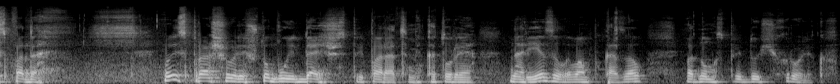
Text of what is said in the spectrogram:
господа, вы спрашивали, что будет дальше с препаратами, которые я нарезал и вам показал в одном из предыдущих роликов.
